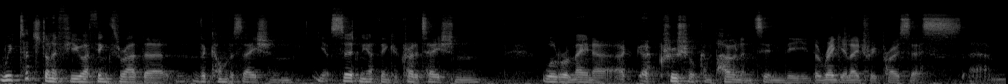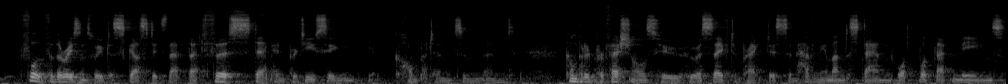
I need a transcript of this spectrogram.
we've touched on a few, I think, throughout the the conversation. You know, certainly, I think accreditation will remain a, a, a, crucial component in the the regulatory process. Um, for, for the reasons we've discussed, it's that, that first step in producing you know, competent and, and competent professionals who, who are safe to practice and having them understand what, what that means.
